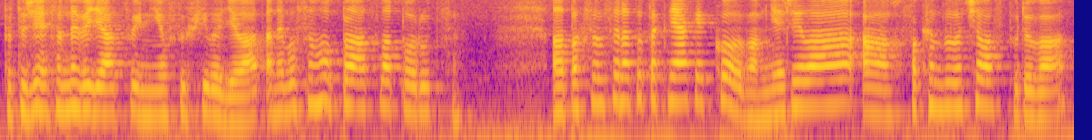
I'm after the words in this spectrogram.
protože jsem nevěděla, co jiného v tu chvíli dělat, anebo jsem ho plácla po ruce. Ale pak jsem se na to tak nějak jako zaměřila a fakt jsem to začala studovat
